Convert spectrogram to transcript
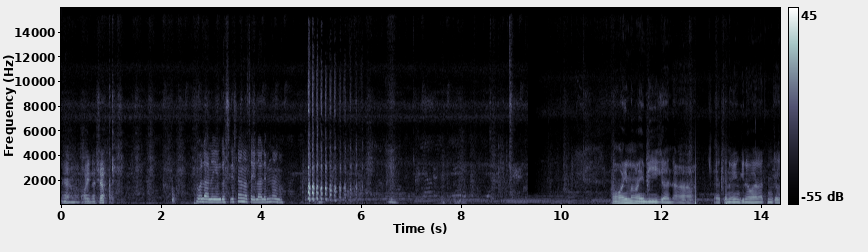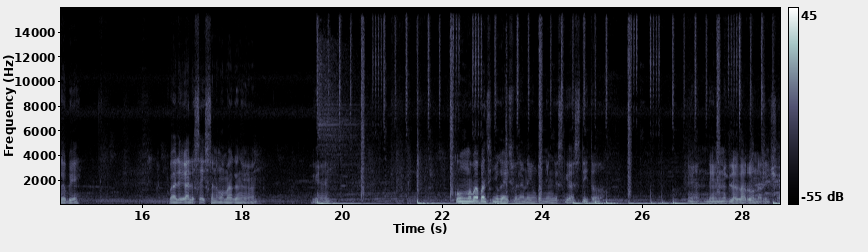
Ayan, okay na siya. Wala na yung gas-gas na. Nasa ilalim na, no? Okay mga kaibigan, ah, eto na yung ginawa natin kagabi. Bale, alas 6 na ng umaga ngayon. Yan. Kung mapapansin nyo guys, wala na yung kanyang gas-gas dito. Yan, then naglalaro na rin siya.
